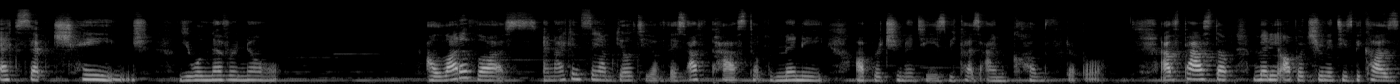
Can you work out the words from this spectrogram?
accept change, you will never know. A lot of us, and I can say I'm guilty of this, I've passed up many opportunities because I'm comfortable. I've passed up many opportunities because,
